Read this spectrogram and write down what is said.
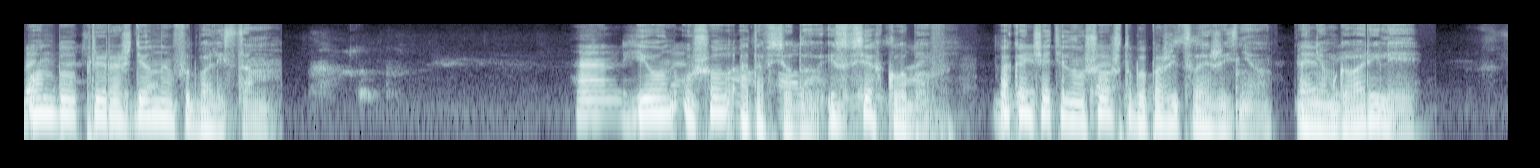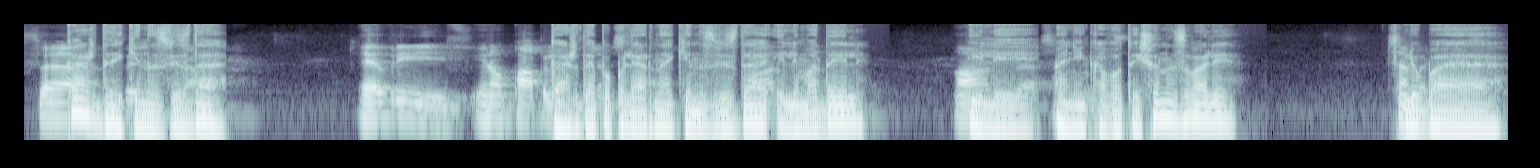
Он был прирожденным футболистом. И он ушел отовсюду, из всех клубов окончательно ушел, чтобы пожить своей жизнью. О нем говорили. Каждая кинозвезда, каждая популярная кинозвезда или модель, или они кого-то еще называли, любая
